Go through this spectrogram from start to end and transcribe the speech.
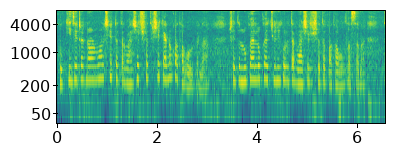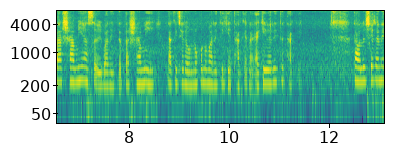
খুকি যেটা নর্মাল সেটা তার ভাসুরের সাথে সে কেন কথা বলবে না? সে তো লুকায় লুকায় চুরি করে তার ভাসুরের সাথে কথা বলতেছে না। তার স্বামী আছে ওই বাড়িতে, তার স্বামী তাকে ছেড়ে অন্য কোনো বাড়িতে গিয়ে থাকে না, একই বাড়িতে থাকে। তাহলে সেখানে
